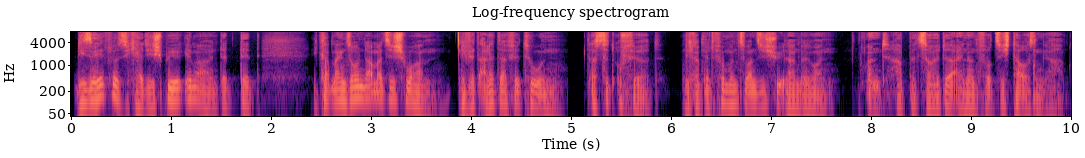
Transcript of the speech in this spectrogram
Diese Hilflosigkeit, die spüre ich immer. Das, das, ich habe meinen Sohn damals geschworen, ich werde alles dafür tun, dass das aufhört. Ich habe mit 25 Schülern begonnen und habe bis heute 41.000 gehabt.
